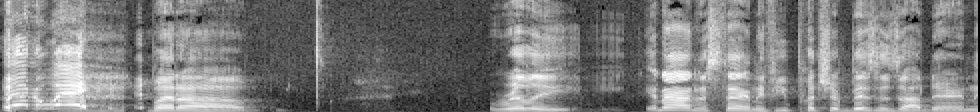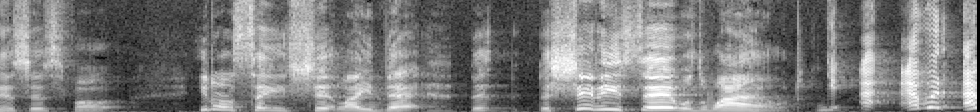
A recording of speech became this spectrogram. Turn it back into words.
gun away. but uh, really, and I understand if you put your business out there and it's his fault, you don't say shit like that. The, the shit he said was wild. Yeah, I, I would. I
